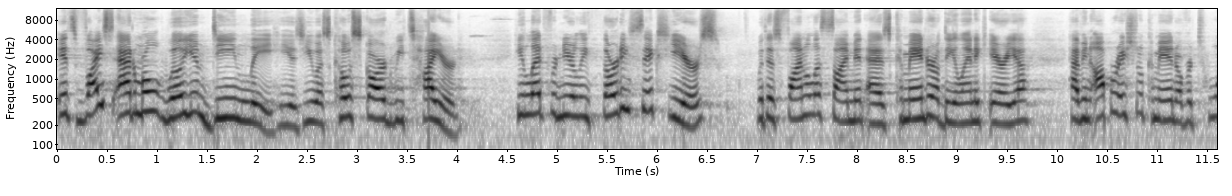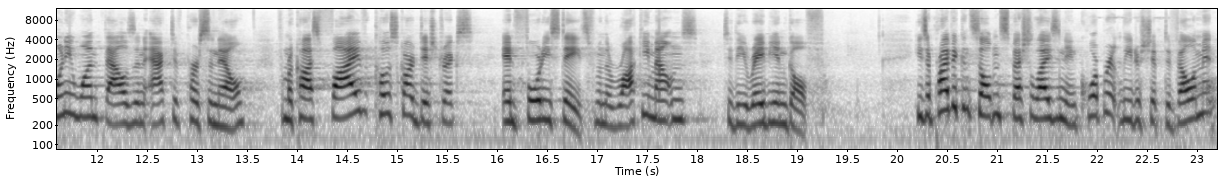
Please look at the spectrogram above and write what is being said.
It's Vice Admiral William Dean Lee. He is U.S. Coast Guard retired. He led for nearly 36 years with his final assignment as commander of the Atlantic area, having operational command over 21,000 active personnel from across five Coast Guard districts and 40 states, from the Rocky Mountains to the Arabian Gulf. He's a private consultant specializing in corporate leadership development,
